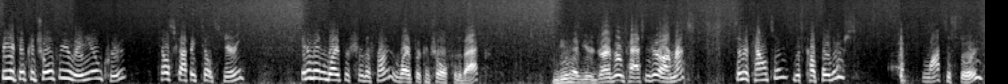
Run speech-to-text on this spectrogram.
fingertip control for your radio and cruise, telescopic tilt steering, intermittent wipers for the front and wiper control for the back. You do have your driver and passenger armrest, center console with cup holders, lots of storage.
